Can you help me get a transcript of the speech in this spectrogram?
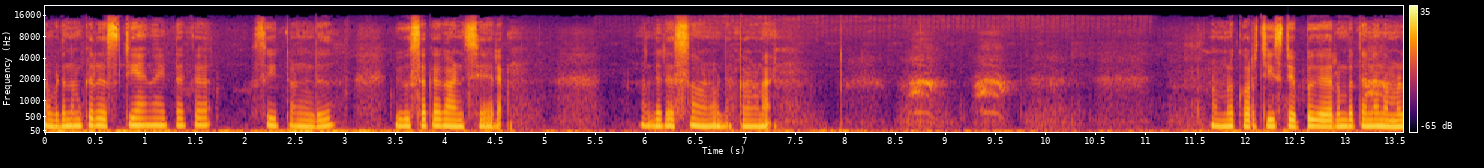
അവിടെ നമുക്ക് റെസ്റ്റ് ചെയ്യാനായിട്ടൊക്കെ സീറ്റുണ്ട് വ്യൂസൊക്കെ കാണിച്ചു തരാം. നല്ല രസമാണ് ഇവിടെ കാണാൻ. നമ്മൾ കുറച്ച് ഈ സ്റ്റെപ്പ് കയറുമ്പോൾ തന്നെ നമ്മൾ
